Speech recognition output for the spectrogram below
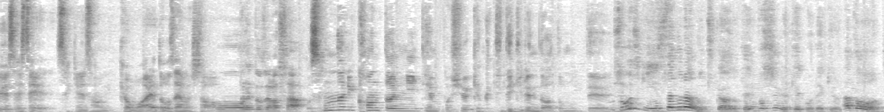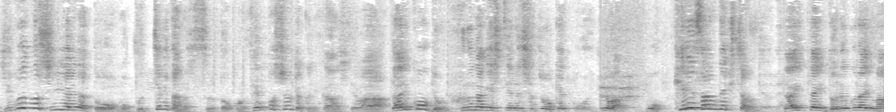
ゆう先生関根さん今日もありがとうございました。ありがとうございました。そんなに簡単に店舗集客ってできるんだと思って。正直インスタグラム使うと店舗集客結構できる。あと自分の知り合いだともうぶっちゃけた話するとこの店舗集客に関しては代行業にフル投げしてる社長結構多い。要はもう計算できちゃうんだよね。大体どれくらい回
